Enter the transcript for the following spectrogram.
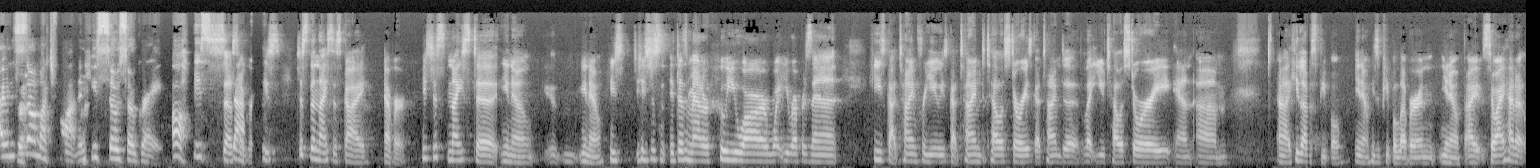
I mean, so much fun, and he's so so great. Oh, He's so Yeah. so great. He's just the nicest guy ever. He's just nice to you know, you know. He's he's just. It doesn't matter who you are, what you represent. He's got time for you. He's got time to tell a story. He's got time to let you tell a story, and um, uh, he loves people. You know, he's a people lover, and you know, I so I had a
